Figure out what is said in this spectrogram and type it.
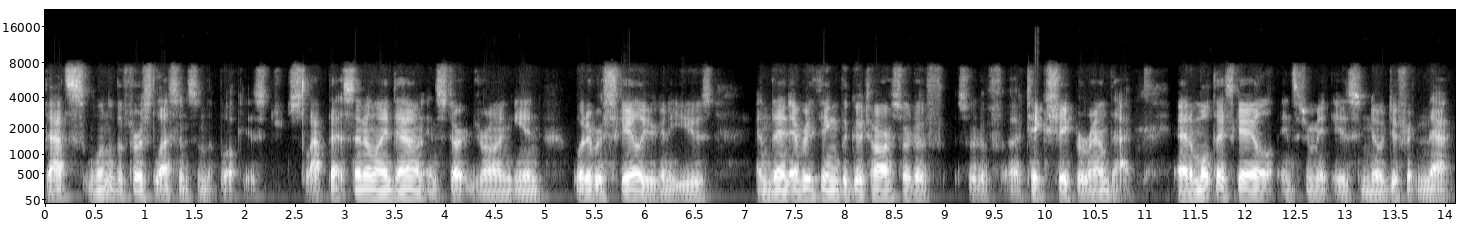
that's one of the first lessons in the book is slap that center line down and start drawing in whatever scale you're going to use, and then everything the guitar sort of sort of uh, takes shape around that. And a multi-scale instrument is no different than that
